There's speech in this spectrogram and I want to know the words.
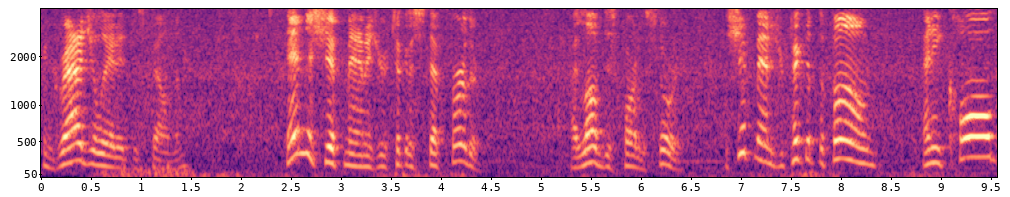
congratulated this bellman. Then the shift manager took it a step further. I love this part of the story. The shift manager picked up the phone and he called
